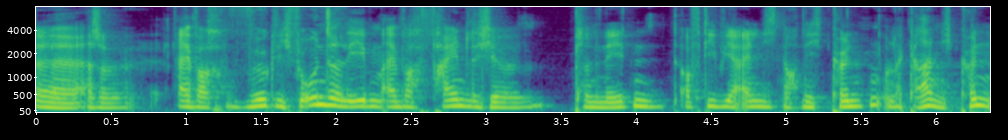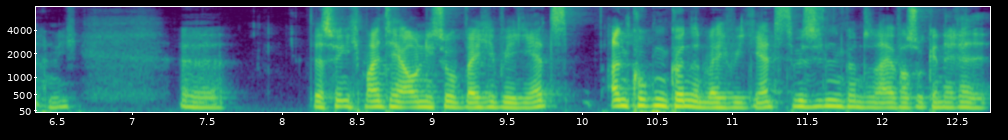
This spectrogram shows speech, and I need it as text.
Äh, also einfach wirklich für unser Leben einfach feindliche Planeten, auf die wir eigentlich noch nicht könnten oder gar nicht können eigentlich. Äh, deswegen, ich meinte ja auch nicht so, welche wir jetzt angucken können und welche wir jetzt besiedeln können, sondern einfach so generell.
